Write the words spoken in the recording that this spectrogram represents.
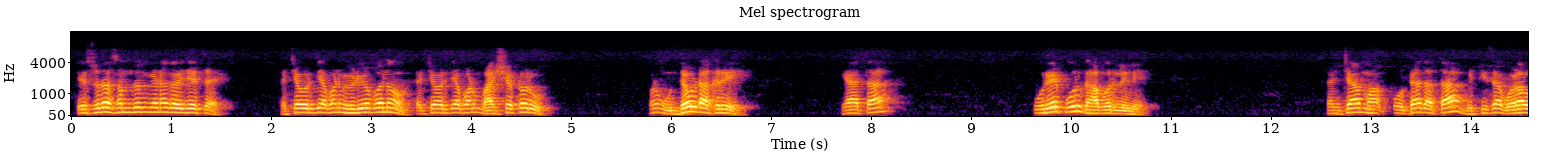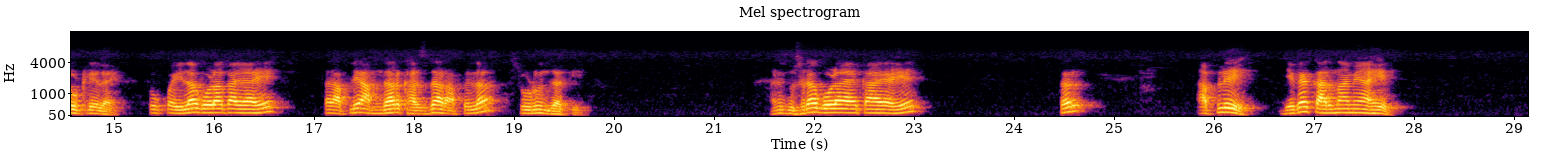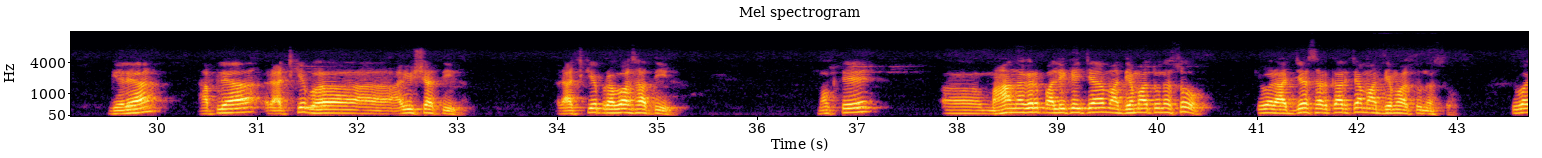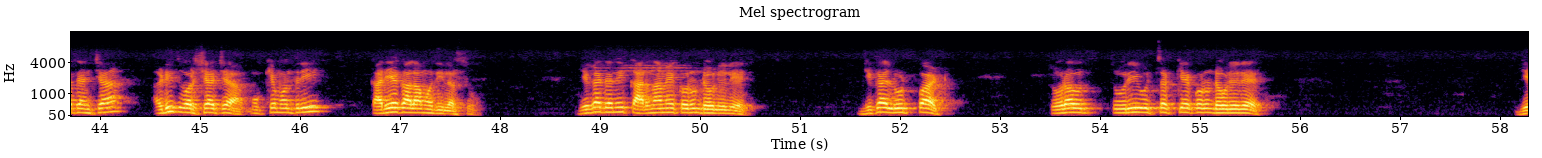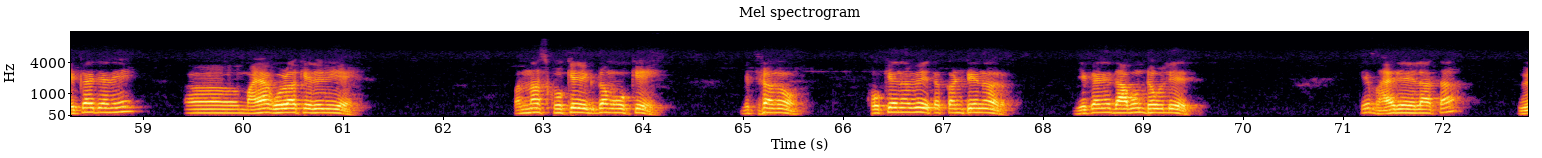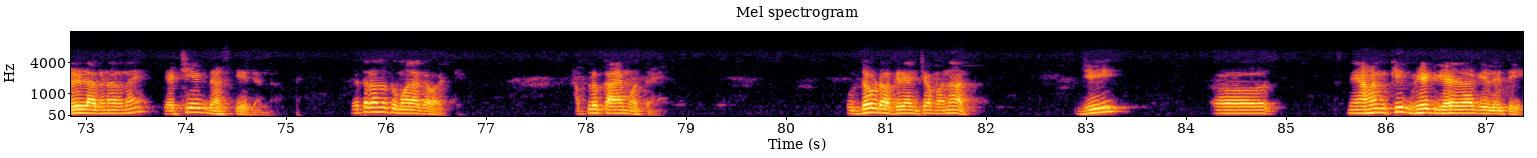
ते सुद्धा समजून घेणं गरजेचं आहे. त्याच्यावरती आपण व्हिडिओ बनवू त्याच्यावरती आपण भाष्य करू. पण उद्धव ठाकरे हे आता पुरेपूर घाबरलेले आहेत. त्यांच्या म पोटात आता भीतीचा गोळा उठलेला आहे. तो पहिला गोळा काय आहे? तर आपले आमदार खासदार आपल्याला सोडून जातील. आणि दुसरा गोळा आहे काय आहे? तर आपले जे काय कारनामे आहेत गेल्या आपल्या राजकीय भ आयुष्यातील राजकीय प्रवासातील मग ते महानगरपालिकेच्या माध्यमातून असो किंवा राज्य सरकारच्या माध्यमातून असो किंवा त्यांच्या अडीच वर्षाच्या मुख्यमंत्री कार्यकालामधील असो जे काय त्यांनी कारनामे करून ठेवलेले आहेत जे काय लूटपाट चोरा चोरी उच्चक्य करून ठेवलेले आहेत जे काय त्याने माया गोळा केलेली आहे. पन्नास खोके एकदम ओके. मित्रांनो खोके नव्हे तर कंटेनर जे काही दाबून ठेवले आहेत. ते बाहेर यायला आता वेळ लागणार नाही. त्याची एक धास्ती आहे त्यांना. मित्रांनो तुम्हाला काय वाटते आपलं काय मत आहे? उद्धव ठाकरे यांच्या मनात जी स्नेहांकित भेट घ्यायला गेले ते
